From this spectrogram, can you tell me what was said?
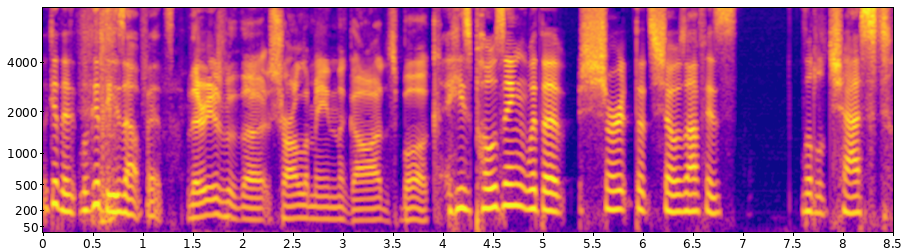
Look at the look at these outfits. There he is with uh, Charlemagne the God's book. He's posing with a shirt that shows off his little chest,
